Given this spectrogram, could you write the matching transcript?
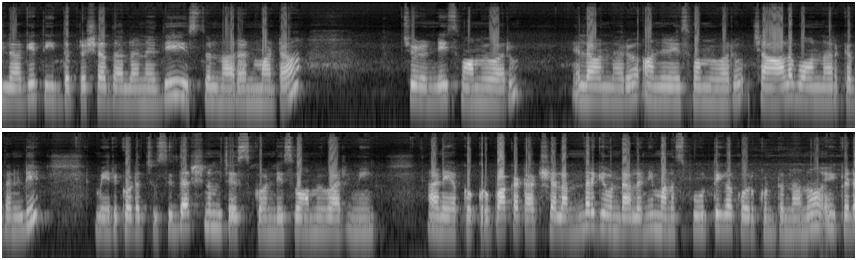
ఇలాగే తీర్థ ప్రసాదాలు అనేది ఇస్తున్నారనమాట చూడండి స్వామివారు ఎలా ఉన్నారు. ఆంజనేయ స్వామివారు చాలా బాగున్నారు కదండి. మీరు కూడా చూసి దర్శనం చేసుకోండి స్వామివారిని. అనే యొక్క కృపా కటాక్షాలు అందరికీ ఉండాలని మనస్ఫూర్తిగా కోరుకుంటున్నాను. ఇక్కడ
